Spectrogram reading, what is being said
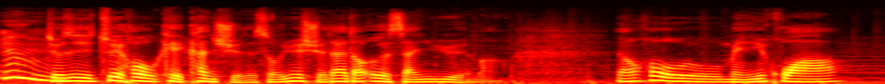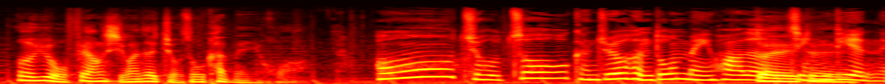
嗯，就是最后可以看雪的时候，因为雪带到二三月嘛。然后梅花，二月我非常喜欢在九州看梅花。哦，九州感觉有很多梅花的景点呢。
